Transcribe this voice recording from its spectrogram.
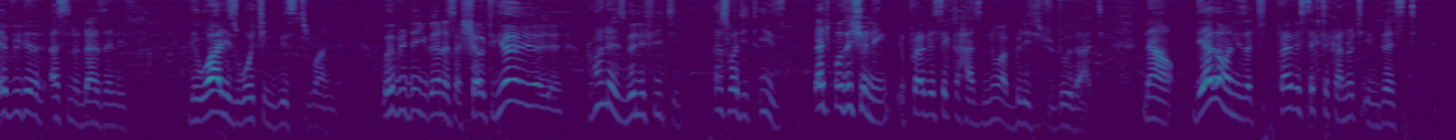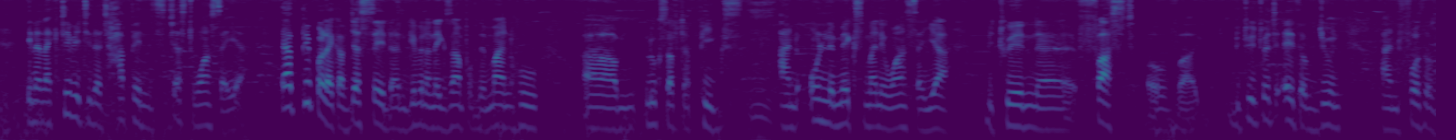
every day that Arsenal does anything, the world is watching this Rwanda. Every day Ugandans are shouting, yeah, yeah, yeah. Rwanda is benefiting. That's what it is. That positioning, the private sector has no ability to do that. Now, the other one is that private sector cannot invest in an activity that happens just once a year. There are people, like I've just said, and given an example of the man who um, looks after pigs and only makes money once a year between uh, 1st of, uh, between 28th of June and 4th of,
